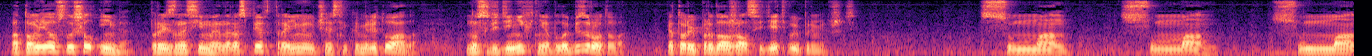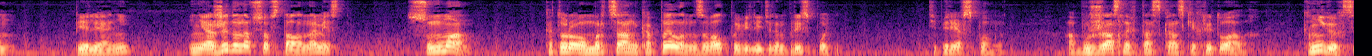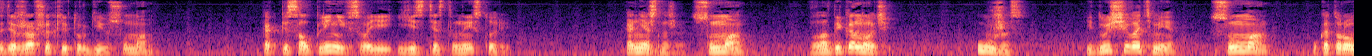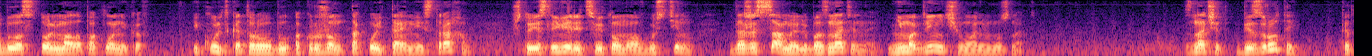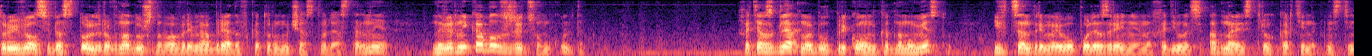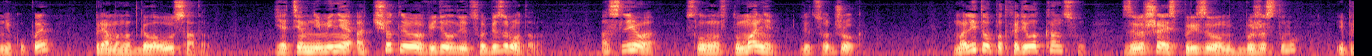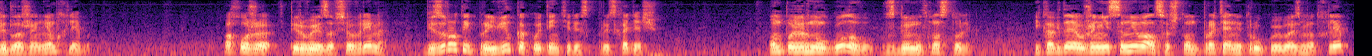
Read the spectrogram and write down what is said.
Потом я услышал имя, произносимое на распев троими участниками ритуала, но среди них не было Безротова, который продолжал сидеть выпрямившись. Суман, Суман, Суман, пели они, и неожиданно все встало на место. Суман, которого Марциан Капелла называл повелителем преисподней. Теперь я вспомнил об ужасных тосканских ритуалах, книгах, содержавших литургию Суман как писал Плиний в своей естественной истории. Конечно же, Суман, владыка ночи, ужас, идущий во тьме, Суман, у которого было столь мало поклонников и культ которого был окружен такой тайной и страхом, что если верить святому Августину, даже самые любознательные не могли ничего о нем узнать. Значит, Безротый, который вел себя столь равнодушно во время обрядов, в котором участвовали остальные – наверняка был жрецом культа. Хотя взгляд мой был прикован к одному месту, и в центре моего поля зрения находилась одна из трех картинок на стене купе, прямо над головой Усатого, я тем не менее отчетливо видел лицо Безротова, а слева, словно в тумане, лицо Джока. Молитва подходила к концу, завершаясь призывом к божеству и предложением хлеба. Похоже, впервые за все время Безротый проявил какой-то интерес к происходящему. Он повернул голову, взглянув на столик. И когда я уже не сомневался, что он протянет руку и возьмет хлеб,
